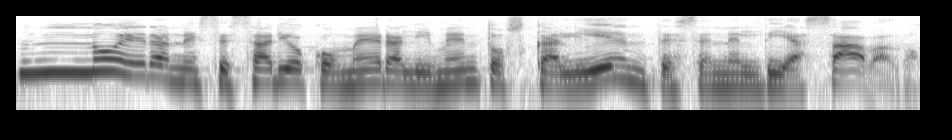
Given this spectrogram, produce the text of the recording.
no era necesario comer alimentos calientes en el día sábado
